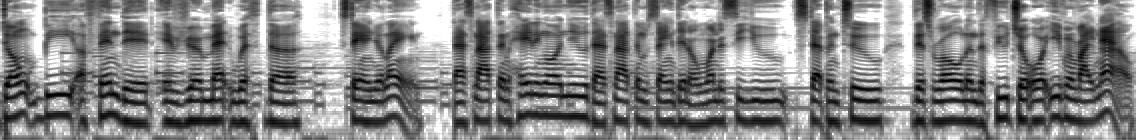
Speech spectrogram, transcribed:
don't be offended if you're met with the stay in your lane. That's not them hating on you. That's not them saying they don't want to see you step into this role in the future or even right now.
